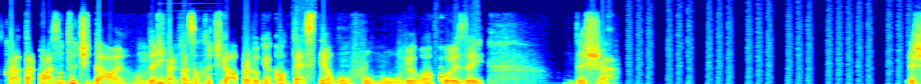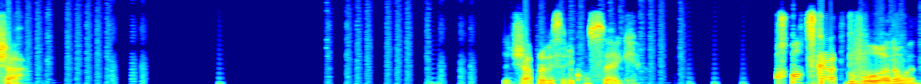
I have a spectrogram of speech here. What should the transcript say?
O cara tá quase no touchdown, hein? Vamos deixar ele fazer um touchdown pra ver o que acontece. Tem algum full move, alguma coisa aí? Vamos deixar. Deixar. Deixar pra ver se ele consegue. Oh, os caras tudo voando, mano.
